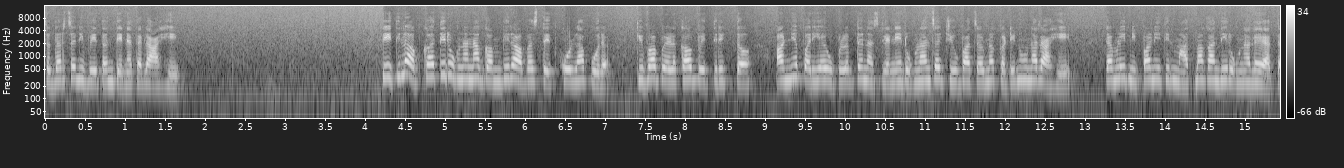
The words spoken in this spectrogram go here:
सदरचं निवेदन देण्यात आलं आहे. तेथील अपघाती रुग्णांना गंभीर अवस्थेत कोल्हापूर किंवा बेळगाव व्यतिरिक्त अन्य पर्याय उपलब्ध नसल्याने रुग्णांचा जीव वाचवणं कठीण होणार आहे. त्यामुळे निपाण येथील महात्मा गांधी रुग्णालयात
